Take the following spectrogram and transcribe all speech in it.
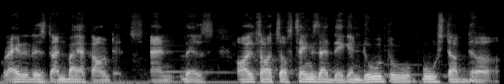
right? It is done by accountants, and there's all sorts of things that they can do to boost up the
